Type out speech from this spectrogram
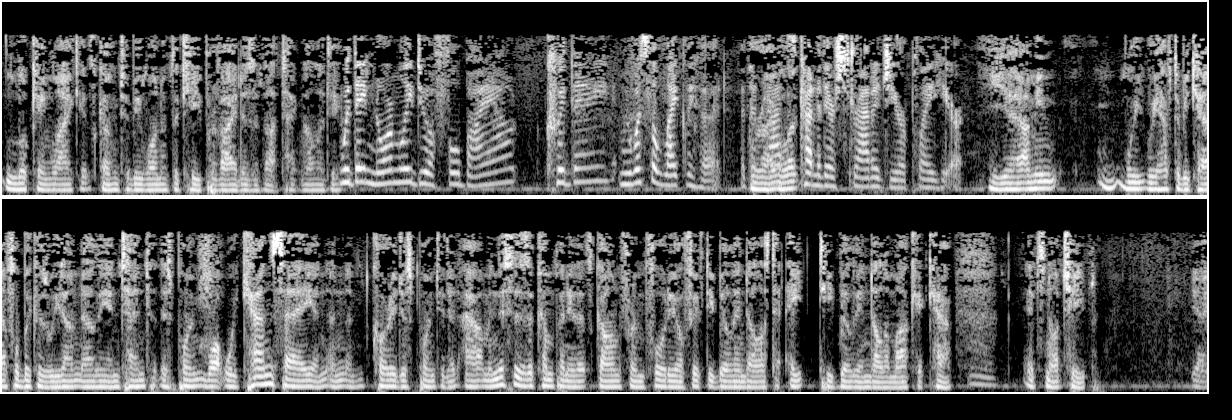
looking like it's going to be one of the key providers of that technology. Would they normally do a full buyout? Could they? I mean, what's the likelihood that Right, that's well, kind of their strategy or play here? Yeah, I mean, we we have to be careful because we don't know the intent at this point. What we can say, and, and, and Cory just pointed it out, I mean, this is a company that's gone from 40 or 50 billion dollars to 80 billion dollar market cap. Mm. It's not cheap. Yeah,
